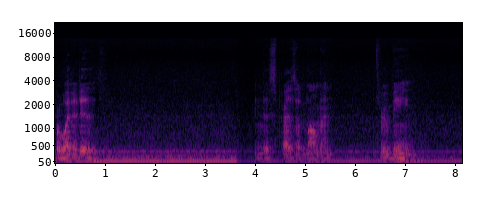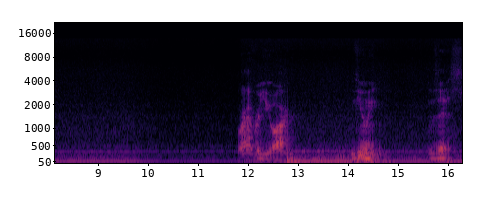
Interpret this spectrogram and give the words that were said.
for what it is in this present moment through being. Wherever you are viewing this,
